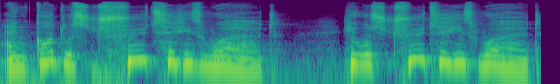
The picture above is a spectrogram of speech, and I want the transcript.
And God was true to his word. He was true to his word.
